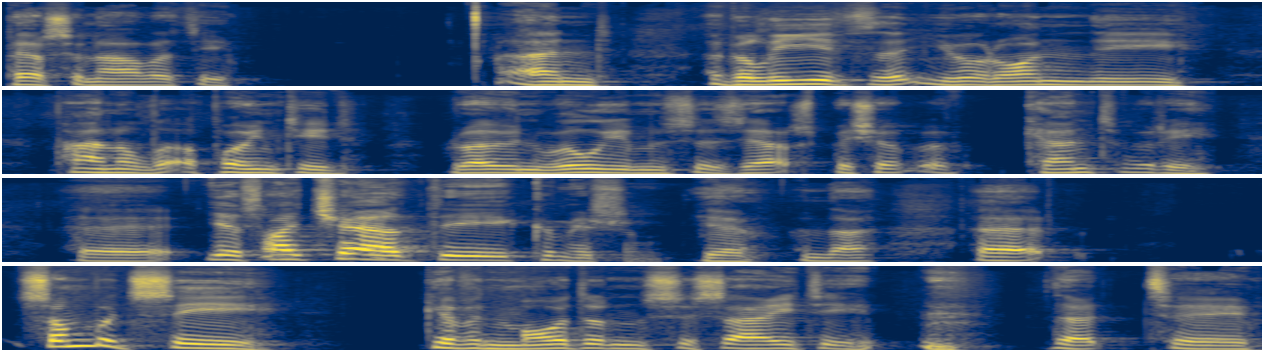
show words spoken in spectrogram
personality. And I believe that you're on the panel that appointed Rowan Williams as the Archbishop of Canterbury. Uh, yes, I chaired the commission. Yeah, and that. Uh, some would say, given modern society, that uh,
